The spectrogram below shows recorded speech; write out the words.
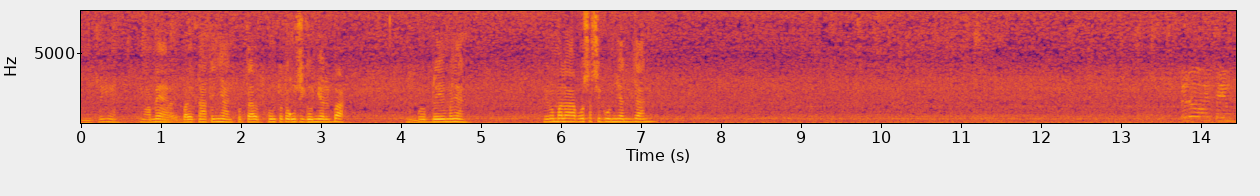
Hmm, Sige, mamaya, balik natin yan. Kung, kung totoong sigunyal ba. Yung problema yan. Pero malabo sa sigunyal yan. Pero okay pa yung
